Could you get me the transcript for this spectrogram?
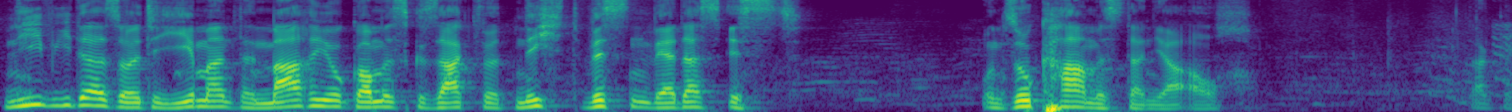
Nie wieder sollte jemand, wenn Mario Gomez gesagt wird, nicht wissen, wer das ist. Und so kam es dann ja auch. Danke.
